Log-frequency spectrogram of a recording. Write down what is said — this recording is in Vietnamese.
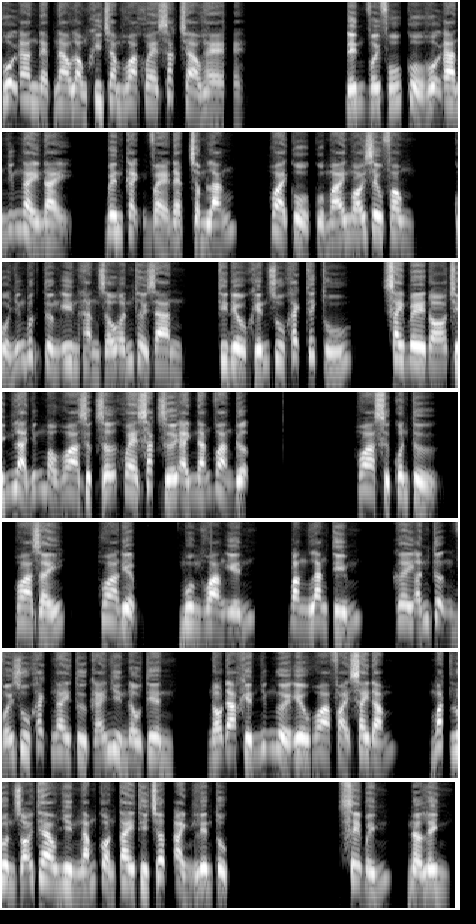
Hội An đẹp nao lòng khi trăm hoa khoe sắc chào hè. Đến với phố cổ Hội An những ngày này, bên cạnh vẻ đẹp trầm lắng, hoài cổ của mái ngói rêu phong, của những bức tường in hằn dấu ấn thời gian, thì điều khiến du khách thích thú, say mê đó chính là những màu hoa rực rỡ khoe sắc dưới ánh nắng vàng đượm. Hoa sử quân tử, hoa giấy, hoa điệp, muông hoàng yến, bằng lăng tím, gây ấn tượng với du khách ngay từ cái nhìn đầu tiên, nó đã khiến những người yêu hoa phải say đắm, mắt luôn dõi theo nhìn ngắm còn tay thì chớp ảnh liên tục. C Bính, N Linh.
